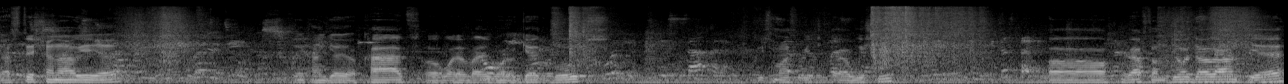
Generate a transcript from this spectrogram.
Your stationery here. You can get your cards or whatever you want to get, books, Christmas wish, uh, wishes. Uh, we have some deodorant here,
